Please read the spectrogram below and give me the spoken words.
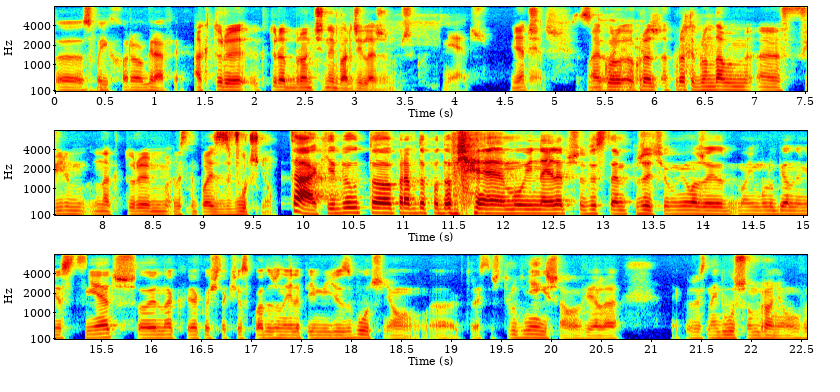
w swoich choreografiach. A który, która broń ci najbardziej leży na przykład? Miecz. Miecz? Miecz. No, akurat, akurat, akurat oglądałem e, film, na którym występowałeś z włócznią. Tak, i był to prawdopodobnie mój najlepszy występ w życiu, mimo że moim ulubionym jest miecz, to jednak jakoś tak się składa, że najlepiej mi idzie z włócznią, e, która jest też trudniejsza o wiele jako że jest najdłuższą bronią w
